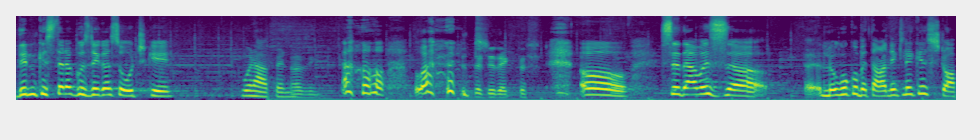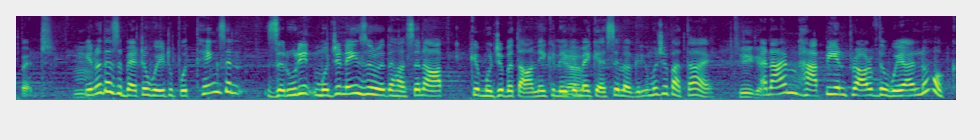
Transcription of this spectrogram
दिन किस तरह गुजरेगा सोच के। What happened? The director oh so that was uh, लोगों को बताने के लिए कि stop it. Hmm. you know there's a better way to put things and ज़रूरी मुझे नहीं ज़रूरत है हसन आपके मुझे बताने के लिए कि मैं कैसे लग रही हूँ मुझे पता है. ठीक है। and I'm happy and proud of the way I look.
